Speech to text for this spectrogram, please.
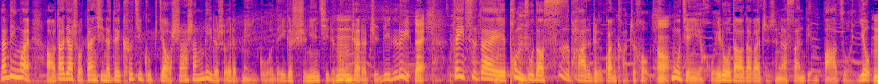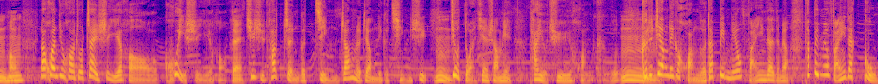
那另外啊，大家所担心的对科技股比较有杀伤力的所谓的美国的一个十年期的公债的殖利率，对、哦，这一次在碰触到四趴的这个。关卡之后，嗯，目前也回落到大概只剩下三点八左右，嗯，好，那换句话说，债市也好，汇市也好，对，其实它整个紧张的这样的一个情绪，嗯，就短线上面它有趋于缓和，嗯，可是这样的一个缓和，它并没有反映在怎么样，它并没有反映在股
